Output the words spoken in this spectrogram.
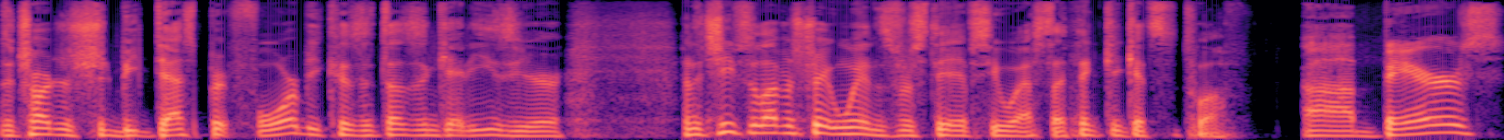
the Chargers should be desperate for because it doesn't get easier. And the Chiefs' 11 straight wins versus the AFC West. I think it gets to 12. Uh, Bears,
